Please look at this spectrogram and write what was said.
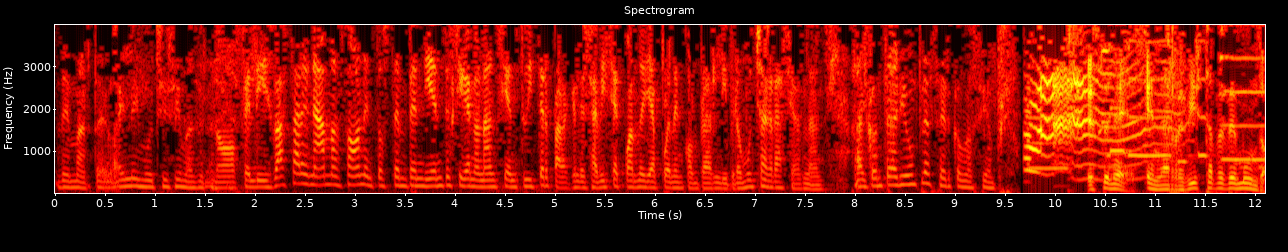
de Marta de Baile y muchísimas gracias. No, feliz. Va a estar en Amazon, entonces estén pendientes. Sigan a Nancy en Twitter para que les avise cuándo ya pueden comprar el libro. Muchas gracias, Nancy. Al contrario, un placer como siempre. Este mes, en la revista Bebemundo.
